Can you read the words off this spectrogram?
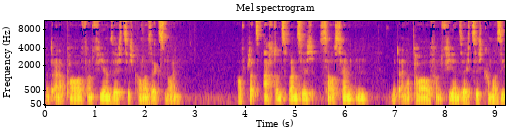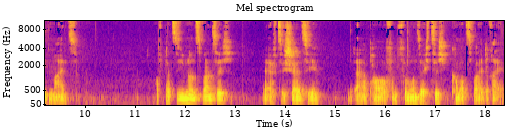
mit einer Power von 64,69. Auf Platz 28 Southampton mit einer Power von 64,71. Auf Platz 27 der FC Chelsea mit einer Power von 65,23.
